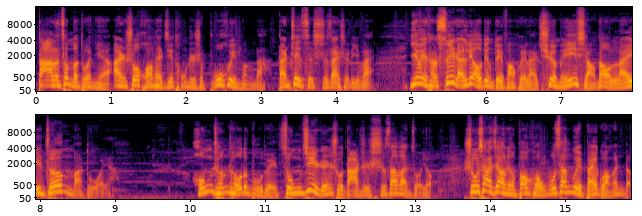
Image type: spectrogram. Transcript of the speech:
打了这么多年，按说皇太极同志是不会蒙的，但这次实在是例外。因为他虽然料定对方会来，却没想到来这么多呀。洪承畴的部队总计人数大致十三万左右，属下将领包括吴三桂、白广恩等。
